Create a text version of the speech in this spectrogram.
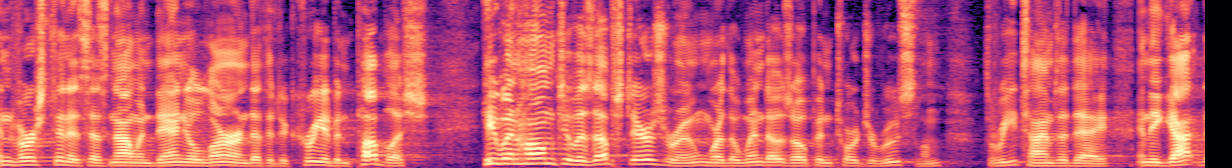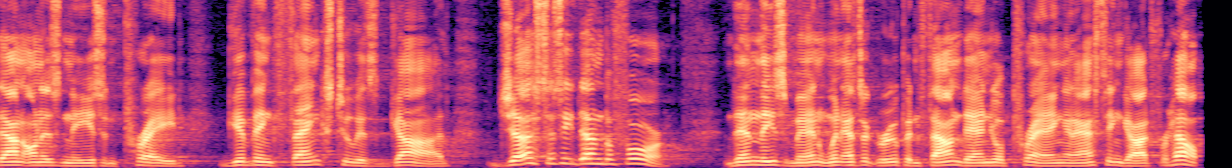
In verse 10, it says, Now when Daniel learned that the decree had been published, he went home to his upstairs room where the windows opened toward Jerusalem three times a day, and he got down on his knees and prayed, giving thanks to his God, just as he'd done before. Then these men went as a group and found Daniel praying and asking God for help.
